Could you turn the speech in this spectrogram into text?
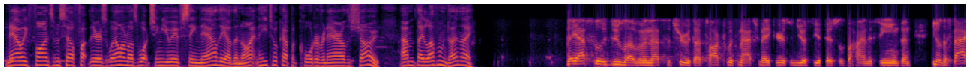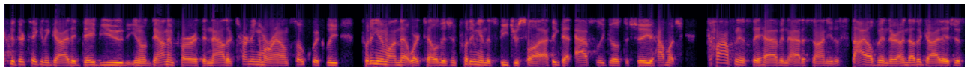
Now he finds himself up there as well. And I was watching UFC Now the other night, and he took up a quarter of an hour of the show. Um, they love him, don't they? They absolutely do love him, and that's the truth. I've talked with matchmakers and UFC officials behind the scenes, and you know the fact that they're taking a guy that debuted, you know, down in Perth, and now they're turning him around so quickly, putting him on network television, putting him in this feature slot. I think that absolutely goes to show you how much confidence they have in Adesanya, the style bender, another guy that's just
